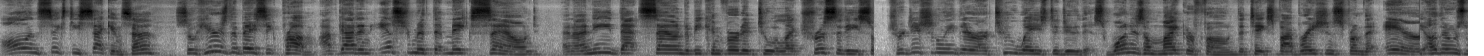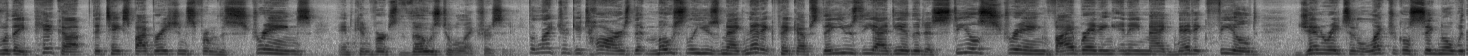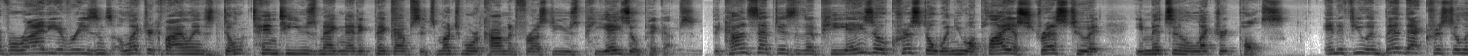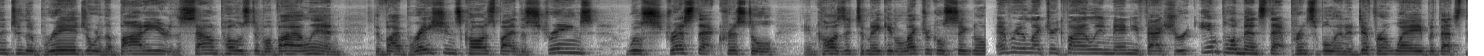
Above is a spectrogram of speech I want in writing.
All in 60 seconds, huh? So here's the basic problem. I've got an instrument that makes sound, and I need that sound to be converted to electricity. So traditionally, there are two ways to do this. One is a microphone that takes vibrations from the air. The other is with a pickup that takes vibrations from the strings and converts those to electricity. Electric guitars that mostly use magnetic pickups, they use the idea that a steel string vibrating in a magnetic field generates an electrical signal with a variety of reasons. Electric violins don't tend to use magnetic pickups. It's much more common for us to use piezo pickups. The concept is that a piezo crystal, when you apply a stress to it, emits an electric pulse. And if you embed that crystal into the bridge or the body or the sound post of a violin, the vibrations caused by the strings will stress that crystal and cause it to make an electrical signal. Every electric violin manufacturer implements that principle in a different way, but that's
